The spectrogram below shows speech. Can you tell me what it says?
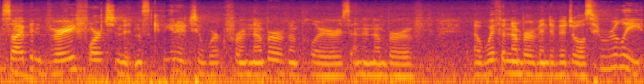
So I've been very fortunate in this community to work for a number of employers and a number of uh, with a number of individuals who really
